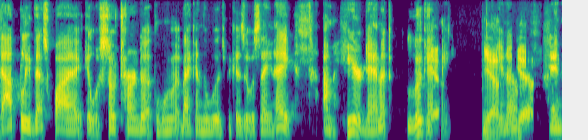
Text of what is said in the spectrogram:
I believe that's why it was so turned up when we went back in the woods because it was saying, "Hey, I'm here, damn it, look at Yeah. me." Yeah. You know? Yeah. And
